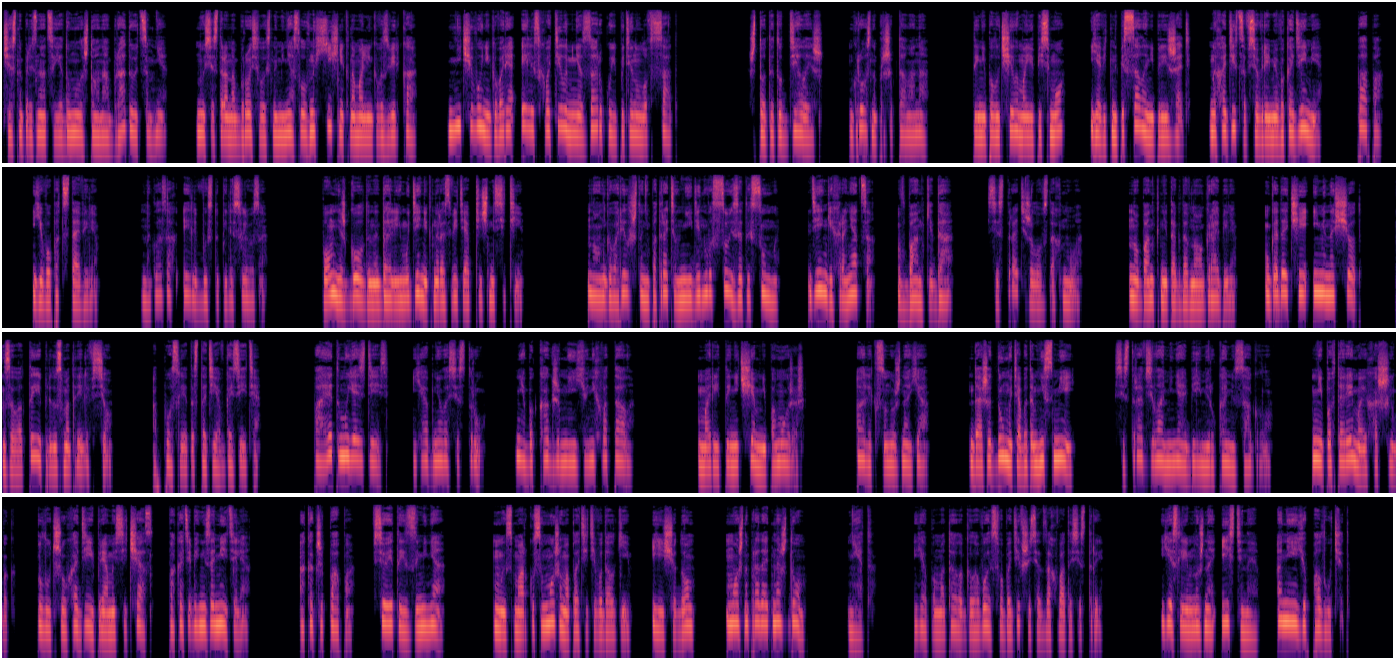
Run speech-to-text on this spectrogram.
Честно признаться, я думала, что она обрадуется мне. Но сестра набросилась на меня, словно хищник на маленького зверька. Ничего не говоря, Элли схватила меня за руку и потянула в сад. «Что ты тут делаешь?» — грозно прошептала она. Ты не получила мое письмо? Я ведь написала не приезжать, находиться все время в академии. Папа. Его подставили. На глазах Элли выступили слезы. Помнишь, Голдены дали ему денег на развитие оптичной сети? Но он говорил, что не потратил ни единого су из этой суммы. Деньги хранятся в банке, да. Сестра тяжело вздохнула. Но банк не так давно ограбили. Угадай, чей именно счет. Золотые предусмотрели все. А после эта статья в газете. Поэтому я здесь. Я обняла сестру. Небо, как же мне ее не хватало. Мари, ты ничем не поможешь. Алексу нужна я. Даже думать об этом не смей. Сестра взяла меня обеими руками за голову. Не повторяй моих ошибок. Лучше уходи прямо сейчас, пока тебя не заметили. А как же папа? Все это из-за меня. Мы с Маркусом можем оплатить его долги. И еще дом. Можно продать наш дом. Нет. Я помотала головой, освободившись от захвата сестры. Если им нужна истинная, они ее получат.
